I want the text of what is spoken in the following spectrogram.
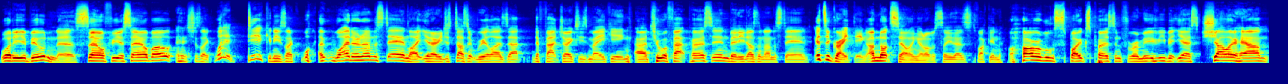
what are you building? A sail for your sailboat? And she's like, what a dick. And he's like? Why don't I understand? Like, you know, he just doesn't realize that the fat jokes he's making to a fat person, but he doesn't understand. It's a great thing. I'm not selling it, obviously. That's fucking a horrible spokesperson for a movie. But yes, Shallow Hal,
